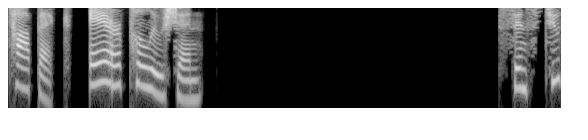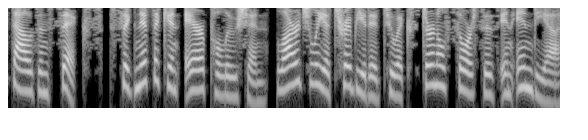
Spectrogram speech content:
Topic. Air pollution Since 2006, significant air pollution, largely attributed to external sources in India,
